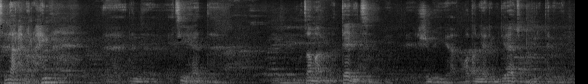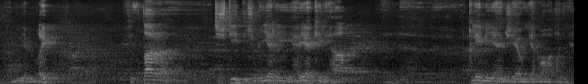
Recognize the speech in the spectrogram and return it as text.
بسم الله الرحمن الرحيم. لن يأتي هذا المؤتمر الثالث الجمعية الوطنية لمديرات ومدير الثانوية العمومية بالمغرب. في إطار تجديد الجمعية لهياكلها إقليميا جهويا ووطنيا.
